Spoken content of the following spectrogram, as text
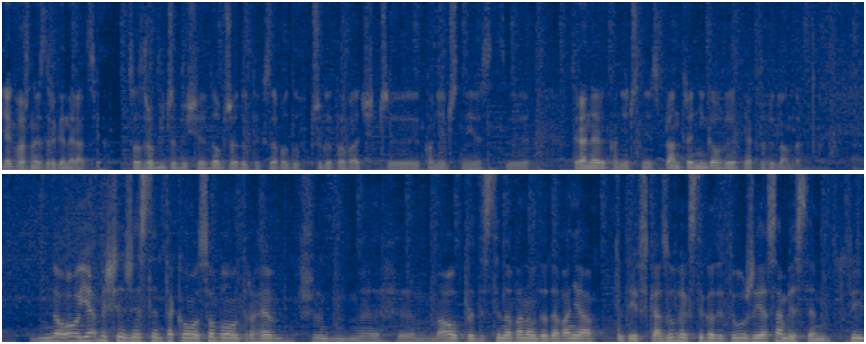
jak ważna jest regeneracja? Co zrobić, żeby się dobrze do tych zawodów przygotować? Czy konieczny jest y, trener, konieczny jest plan treningowy? Jak to wygląda? No ja myślę, że jestem taką osobą trochę e, mało predestynowaną do dawania tych wskazówek z tego tytułu, że ja sam jestem tutaj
